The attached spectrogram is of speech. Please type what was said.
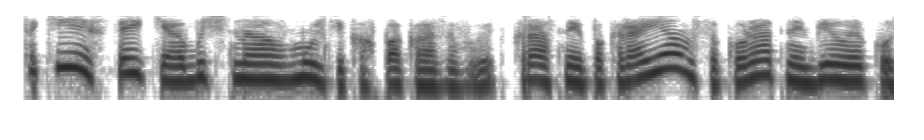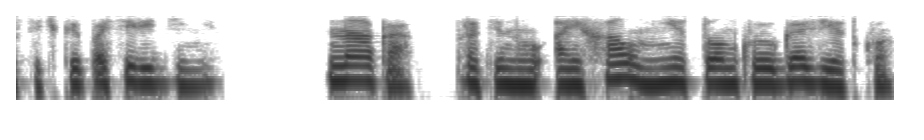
Такие стейки обычно в мультиках показывают, красные по краям с аккуратной белой косточкой посередине. «На-ка», — протянул Айхал мне тонкую газетку.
